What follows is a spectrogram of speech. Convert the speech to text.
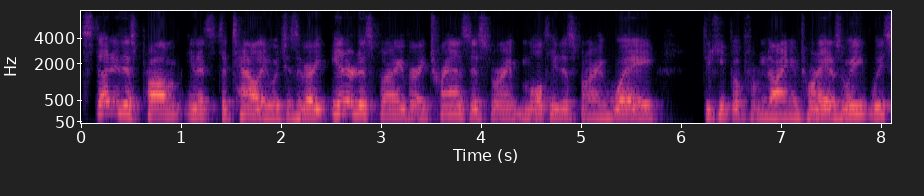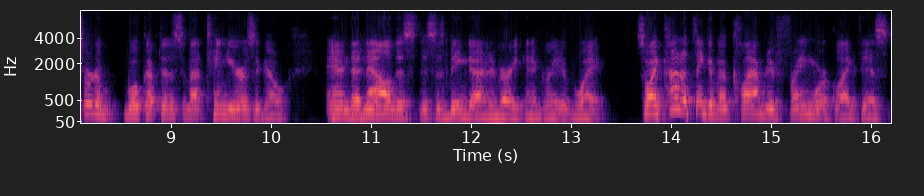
study this problem in its totality, which is a very interdisciplinary, very transdisciplinary, multidisciplinary way to keep people from dying in tornadoes. And we, we sort of woke up to this about 10 years ago. And uh, now this, this is being done in a very integrative way. So I kind of think of a collaborative framework like this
